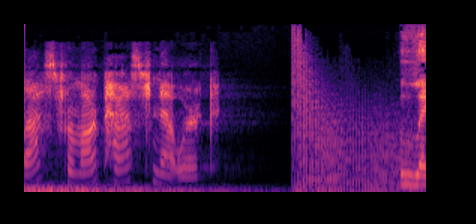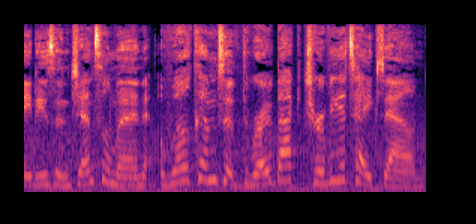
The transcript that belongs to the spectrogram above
blast from our past network. Ladies and gentlemen, welcome to Throwback Trivia Takedown.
